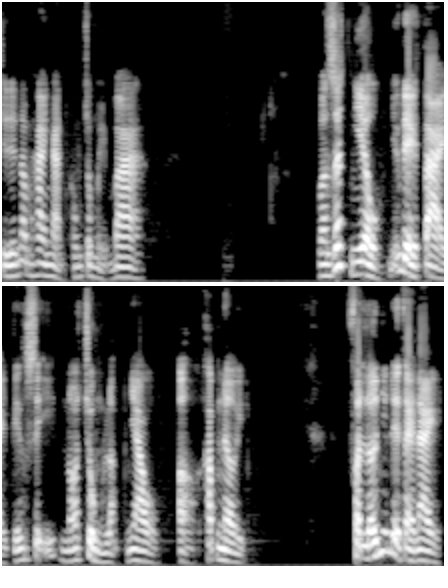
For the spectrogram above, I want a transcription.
cho đến năm 2013 và rất nhiều những đề tài tiến sĩ nó trùng lập nhau ở khắp nơi. Phần lớn những đề tài này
